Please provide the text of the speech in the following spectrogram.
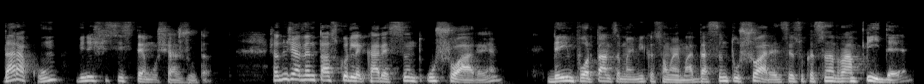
dar acum vine și sistemul și ajută. Și atunci avem tascurile care sunt ușoare, de importanță mai mică sau mai mare, dar sunt ușoare, în sensul că sunt rapide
